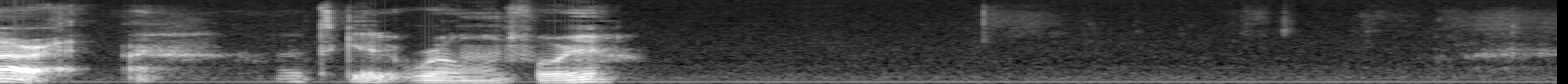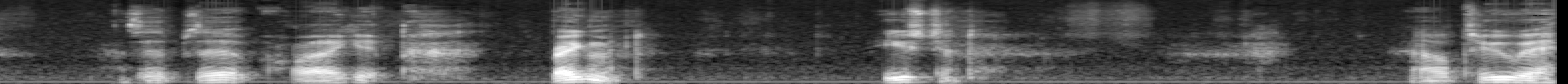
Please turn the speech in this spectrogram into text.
All right, let's get it rolling for you. Zip zip, I like it. Bregman, Houston, Altuve,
